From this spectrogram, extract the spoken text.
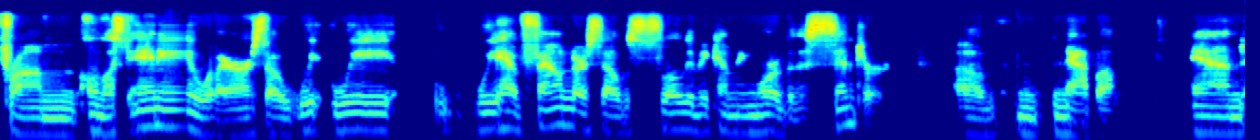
from almost anywhere. So we we we have found ourselves slowly becoming more of the center of Napa, and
